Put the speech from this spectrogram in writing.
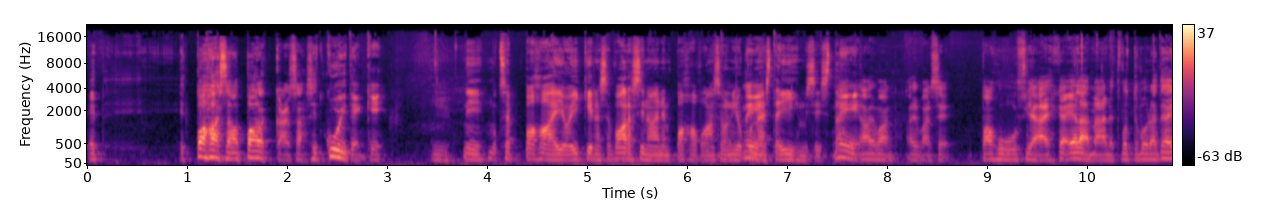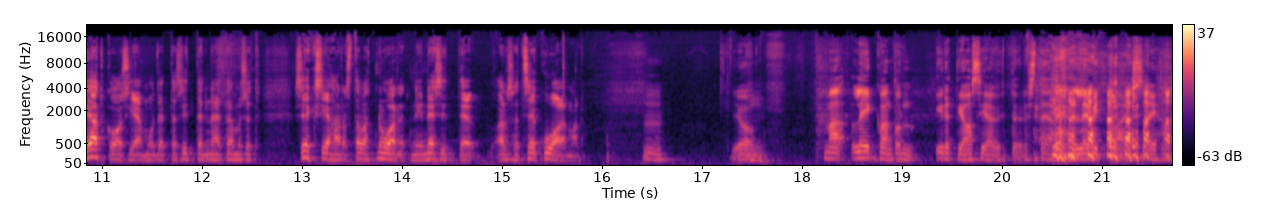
et, et paha saa palkkansa sitten kuitenkin. Niin, mutta se paha ei ole ikinä se varsinainen paha, vaan se on joku Niin. näistä ihmisistä. Niin, aivan, aivan se pahuus jää ehkä elämään, että voitte- voidaan tehdä jatko-osia, mutta että sitten nämä tämmöiset seksiä harrastavat nuoret, niin ne sitten ansaitsee kuoleman. Joo. Mm. Mä leikkaan ton irti asiayhteydestä ja lähden levittämään jossain ihan.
